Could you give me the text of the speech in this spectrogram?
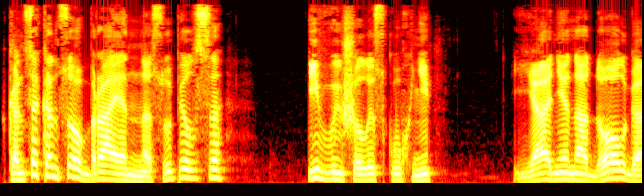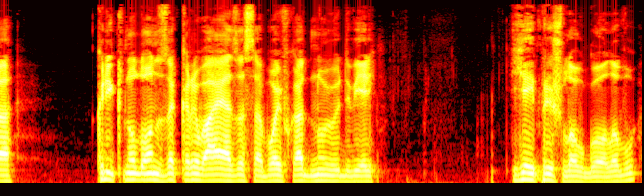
В конце концов Брайан насупился и вышел из кухни. «Я ненадолго!» — крикнул он, закрывая за собой входную дверь. Ей пришло в голову,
